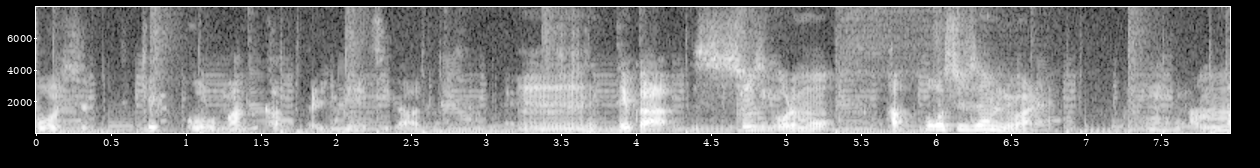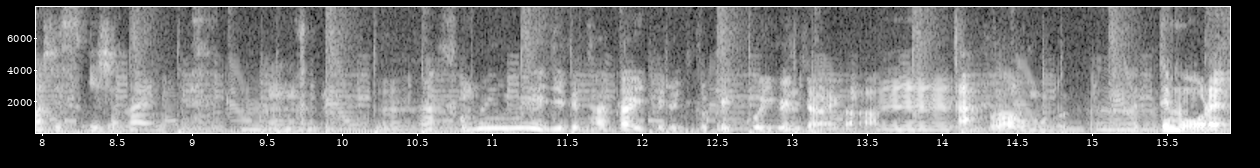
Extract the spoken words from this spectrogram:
泡酒って結構まずかったイメージがあるんですようね。ーん、っていうか、正直俺も発泡酒ジャンルはね、うん。あんまし好きじゃないね。うんそのイメージで叩いてる人結構いるんじゃないかなとは思う。うんでも俺、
